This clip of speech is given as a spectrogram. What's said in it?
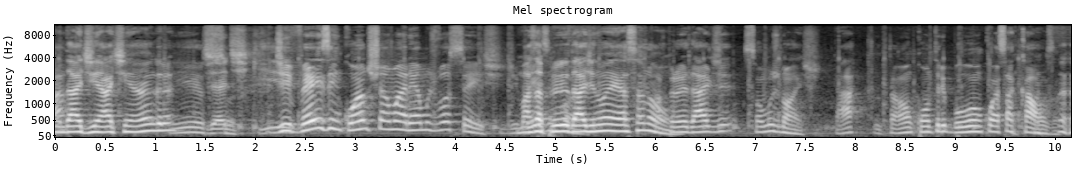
Andar de arte em Angra. Isso. Jet ski. De vez em quando chamaremos vocês. de Mas a prioridade não é essa, não. A prioridade somos nós, tá? Então contribuam com essa causa.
